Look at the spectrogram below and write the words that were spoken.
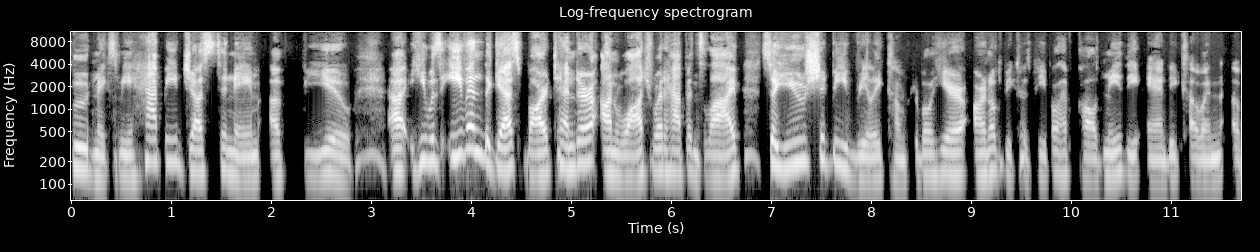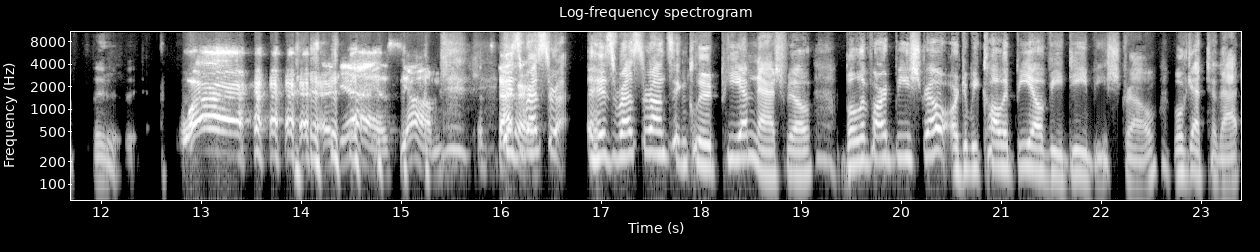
Food Makes Me Happy, just to name a few. Uh, he was even the guest bartender on Watch What Happens Live. So you should be really comfortable here, Arnold, because people have called me the Andy Cohen of food. Word. yes, yum. That's His restaurant. His restaurants include PM Nashville, Boulevard Bistro, or do we call it BLVD Bistro? We'll get to that.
